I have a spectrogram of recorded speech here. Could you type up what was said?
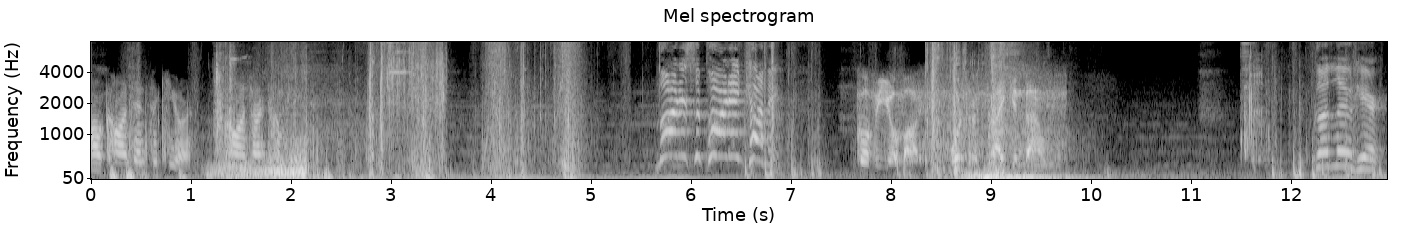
All content secure. Contract complete. Mortar support incoming! Copy your mark. Mortar strike inbound. Good loot here.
